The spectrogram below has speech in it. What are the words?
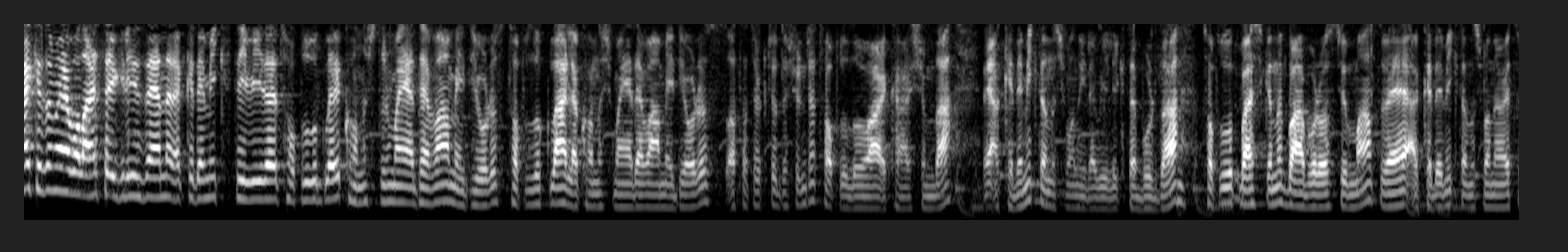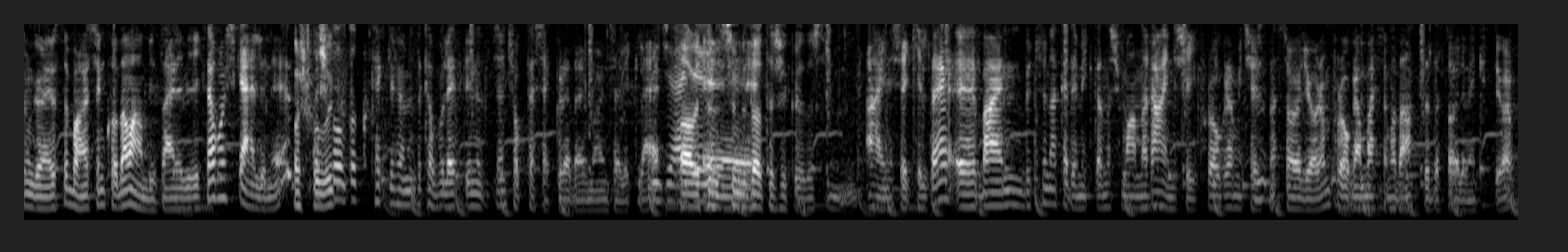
Herkese merhabalar sevgili izleyenler. Akademik TV'de toplulukları konuşturmaya devam ediyoruz. Topluluklarla konuşmaya devam ediyoruz. Atatürkçü Düşünce Topluluğu var karşımda ve akademik danışmanıyla birlikte burada. Topluluk Başkanı Barbaros Yılmaz ve akademik danışman öğretim görevlisi Barçın Kodaman bizlerle birlikte. Hoş geldiniz. Hoş Hoş bulduk. bulduk. Teklifimizi kabul ettiğiniz için çok teşekkür ederim öncelikle. Rica Davetiniz ederiz. için Ee, bizler teşekkür ederiz. Aynı şekilde e, ben bütün akademik danışmanlara aynı şeyi program içerisinde söylüyorum. Program başlamadan size de söylemek istiyorum.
